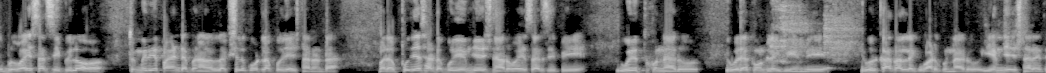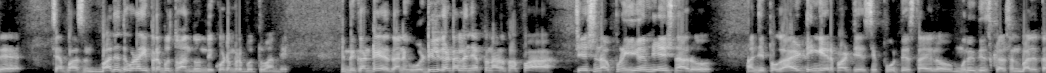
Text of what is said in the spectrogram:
ఇప్పుడు వైఎస్ఆర్సీపీలో తొమ్మిది పాయింట్ డెబ్బై నాలుగు లక్షల కోట్లు అప్పులు చేసినారంట. మరి అప్పులు చేసి ఆ డబ్బులు ఏం చేసినారు వైఎస్ఆర్సీపీ? ఎవరు ఎత్తుకున్నారు? ఎవరి అకౌంట్లో అయిపోయింది? ఎవరి ఖాతాల్లోకి వాడుకున్నారు? ఏం చేసినారు? అయితే చెప్పాల్సిన బాధ్యత కూడా ఈ ప్రభుత్వానికి ఉంది కూటమి ప్రభుత్వానికి ఎందుకంటే దానికి వడ్డీలు కట్టాలని చెప్తున్నారు తప్ప చేసిన అప్పును ఏం చేసినారు అని చెప్పి ఒక ఆడిటింగ్ ఏర్పాటు చేసి పూర్తి స్థాయిలో ముందుకు తీసుకెళ్ళాల్సిన బాధ్యత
